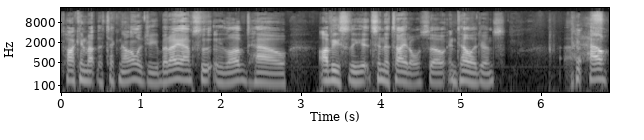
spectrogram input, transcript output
talking about the technology, but I absolutely loved how, obviously, it's in the title, so intelligence. How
